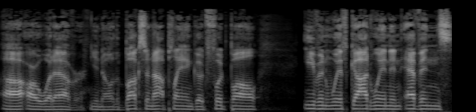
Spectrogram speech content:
uh, or whatever. You know, the Bucs are not playing good football, even with Godwin and Evans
